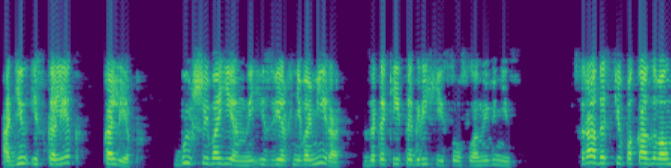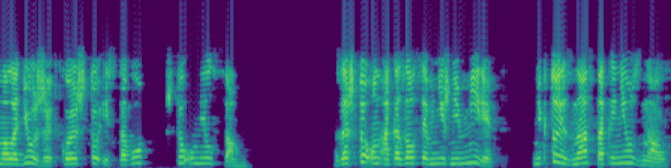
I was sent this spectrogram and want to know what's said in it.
Один из коллег, Колеб, бывший военный из Верхнего мира, за какие-то грехи сосланный вниз, с радостью показывал молодежи кое-что из того, что умел сам. За что он оказался в Нижнем мире, никто из нас так и не узнал.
